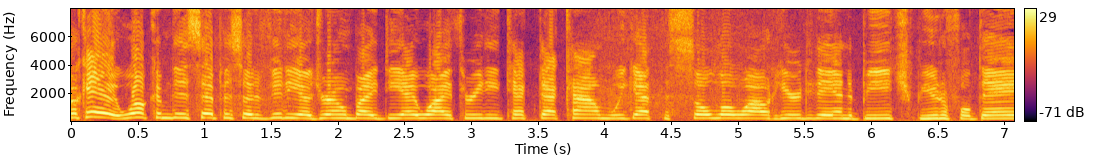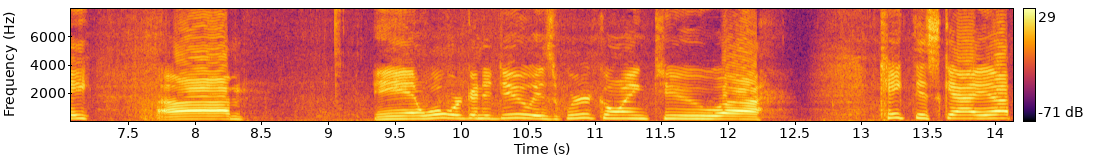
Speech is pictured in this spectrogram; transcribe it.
Okay, welcome to this episode of Video Drone by DIY3DTech.com. We got the Solo out here today on the beach. Beautiful day. Um, and what we're going to do is we're going to uh, take this guy up.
